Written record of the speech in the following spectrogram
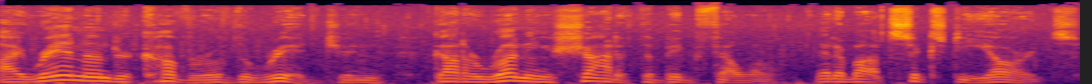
I ran under cover of the ridge and got a running shot at the big fellow at about 60 yards.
